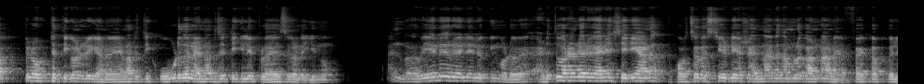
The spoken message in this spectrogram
അപ്പിലോട്ട് എത്തിക്കൊണ്ടിരിക്കുകയാണ് എനർജി കൂടുതൽ എനർജറ്റിക്കലി പ്ലേയേഴ്സ് കളിക്കുന്നു. റിയലി റിയലി ലുക്കിംഗ് ഗുഡ് എടുത്തു പറയേണ്ട ഒരു കാര്യം ശരിയാണ്. കുറച്ച് റെസ്റ്റ് കിട്ടിയ ശേഷം എന്നാലും നമ്മൾ കണ്ടാണ് എഫ് എ കപ്പിൽ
